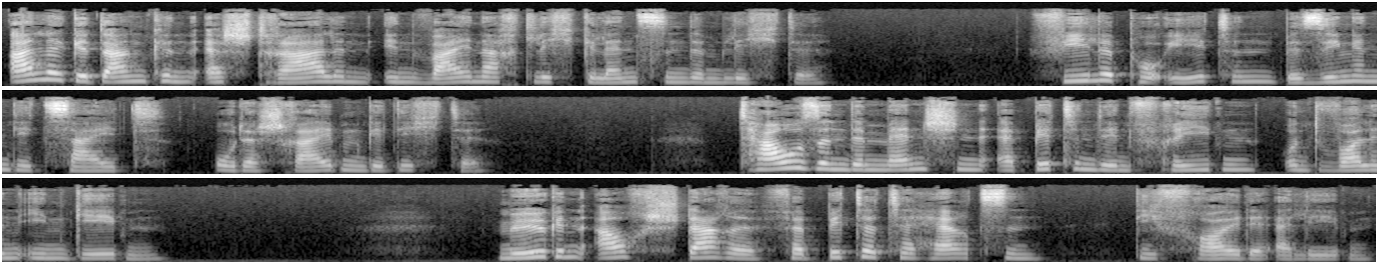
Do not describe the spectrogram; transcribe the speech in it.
Alle Gedanken erstrahlen in weihnachtlich glänzendem Lichte. Viele Poeten besingen die Zeit oder schreiben Gedichte. Tausende Menschen erbitten den Frieden und wollen ihn geben. Mögen auch starre, verbitterte Herzen die Freude erleben.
